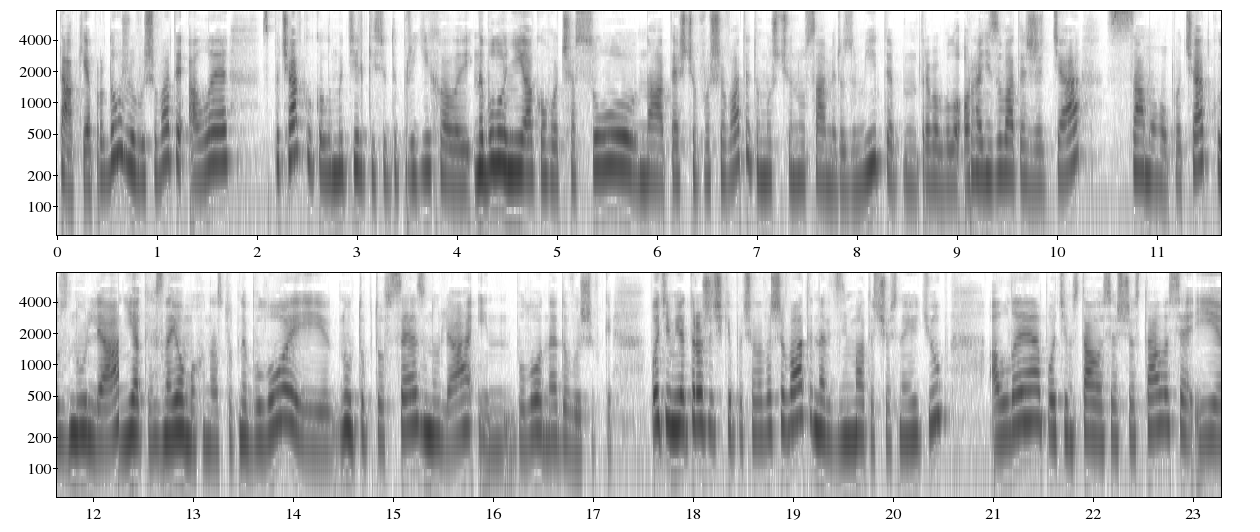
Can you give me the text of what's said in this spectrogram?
так, я продовжую вишивати, але спочатку, коли ми тільки сюди приїхали, не було ніякого часу на те, щоб вишивати, тому що ну самі розумієте, треба було організувати життя з самого початку, з нуля. Ніяких знайомих у нас тут не було, і ну тобто все з нуля і було не до вишивки. Потім я трошечки почала вишивати, навіть знімати щось на YouTube, але потім сталося, що сталося, і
